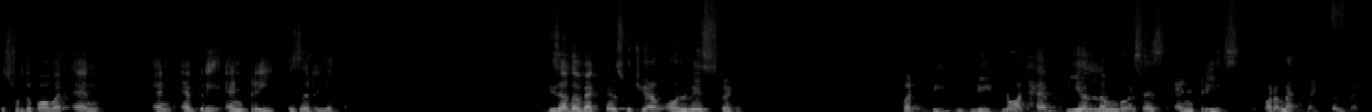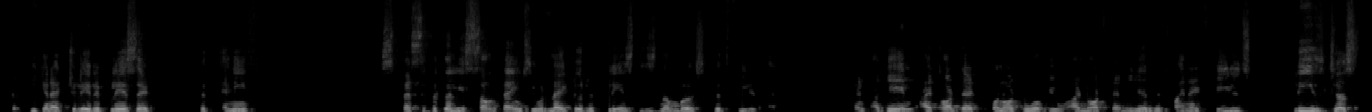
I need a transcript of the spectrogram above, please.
is 2 to the power n, and every entry is a real. number. These are the vectors which you have always studied. But we need not have real numbers as entries for a mathematical vector. We can actually replace it with any. Specifically, sometimes you would like to replace these numbers with field f. And again, I thought that one or two of you are not familiar with finite fields. Please just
